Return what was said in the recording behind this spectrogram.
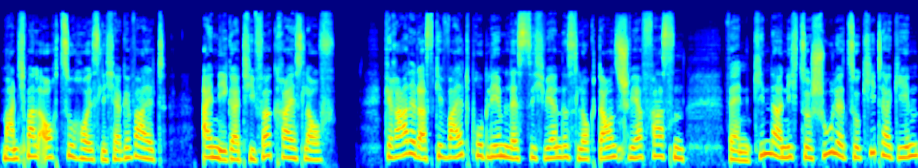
manchmal auch zu häuslicher Gewalt. Ein negativer Kreislauf. Gerade das Gewaltproblem lässt sich während des Lockdowns schwer fassen. Wenn Kinder nicht zur Schule, zur Kita gehen,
